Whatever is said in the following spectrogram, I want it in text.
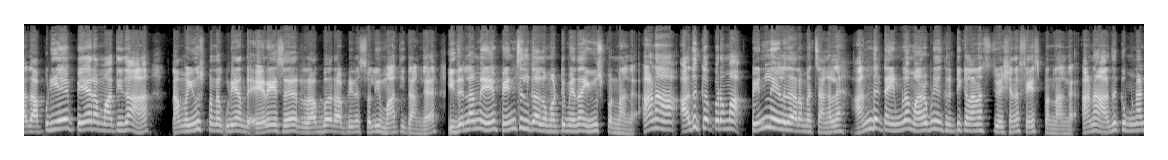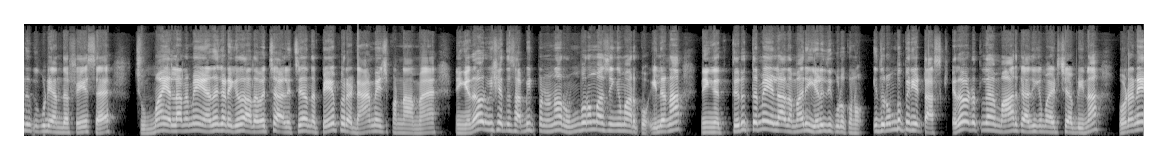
அது அப்படியே பேரை மாற்றி தான் நம்ம யூஸ் பண்ணக்கூடிய அந்த எரேசர் ரப்பர் அப்படின்னு சொல்லி மாற்றிட்டாங்க இதெல்லாமே பென்சிலுக்காக மட்டுமே தான் யூஸ் பண்ணாங்க. ஆனால் அதுக்கப்புறமா பெண்ணில் எழுத ஆரம்பிச்சாங்கல்ல அந்த டைமில் மறுபடியும் கிரிட்டிக்கலான சுச்சுவேஷனை ஃபேஸ் பண்ணாங்க. ஆனால் அதுக்கு முன்னாடி இருக்கக்கூடிய அந்த ஃபேஸை சும்மா எல்லாருமே எதை கிடைக்குதோ அதை வச்சு அழிச்சு அந்த பேப்பரை டேமேஜ் பண்ணாமல் நீங்கள் ஏதோ ஒரு விஷயத்தை சப்மிட் பண்ணணும்னா ரொம்ப ரொம்ப அசிங்கமாக இருக்கும். இல்லைனா நீங்கள் திருத்தமே இல்லாத மாதிரி எழுதி கொடுக்கணும். இது ரொம்ப பெரிய டாஸ்க் ஏதோ இடத்துல மார்க் அதிகமாயிடுச்சு அப்படின்னா உடனே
